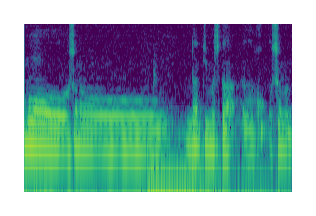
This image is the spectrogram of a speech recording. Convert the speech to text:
もうそのなんて言いますかほそのもう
